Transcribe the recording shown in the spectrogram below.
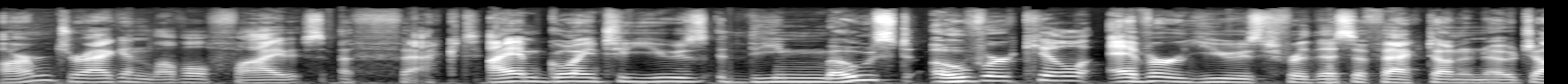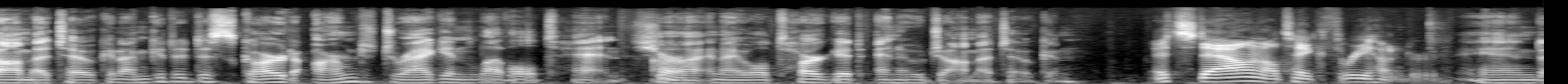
Armed Dragon level 5's effect. I am going to use the most overkill ever used for this effect on an Ojama token. I'm going to discard Armed Dragon level 10. Sure. uh, and I will target an Ojama token. It's down. I'll take 300. And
